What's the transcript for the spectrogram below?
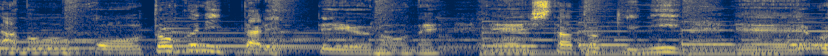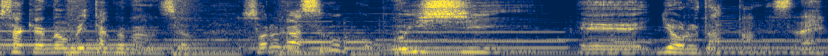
あのこう遠くに行ったりっていうのをね、えー、した時に、えー、お酒飲みたくなるんですよそれがすごく美味しい、えー、夜だったんですね。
